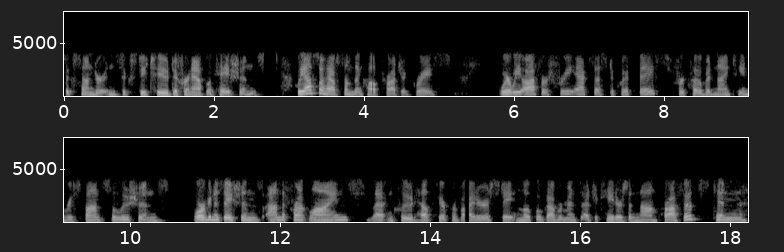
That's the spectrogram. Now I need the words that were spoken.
662 different applications. We also have something called Project Grace, where we offer free access to QuickBase for COVID 19 response solutions. Organizations on the front lines that include healthcare providers, state and local governments, educators, and nonprofits can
